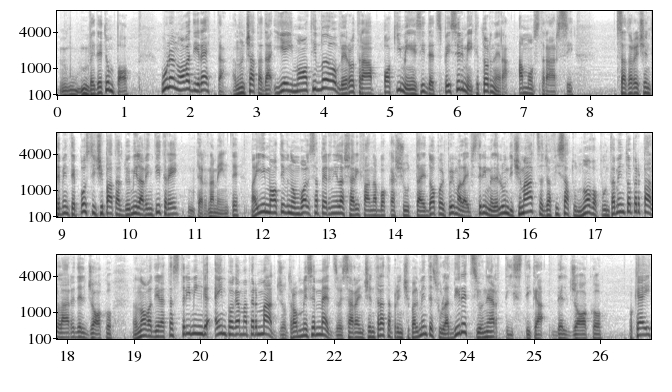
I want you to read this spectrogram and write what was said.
mh, vedete un po', una nuova diretta annunciata da EA Motive, ovvero tra pochi mesi Dead Space Remake tornerà a mostrarsi. È stato recentemente posticipato al 2023 internamente, ma Emotive non vuole saperne lasciare i fan a bocca asciutta e dopo il primo live stream dell'11 marzo ha già fissato un nuovo appuntamento per parlare del gioco. La nuova diretta streaming è in programma per maggio, tra un mese e mezzo, e sarà incentrata principalmente sulla direzione artistica del gioco. Ok?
